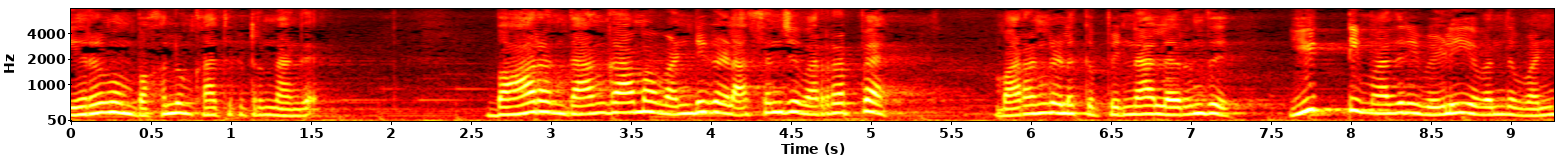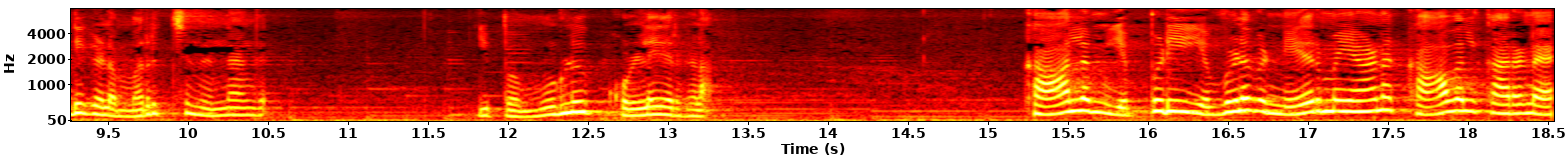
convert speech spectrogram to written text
இரவும் பகலும் காத்துக்கிட்டு இருந்தாங்க. பாரம் தாங்காம வண்டிகள் அசைஞ்சு வர்றப்ப மரங்களுக்கு பின்னால இருந்து ஈட்டி மாதிரி வெளியே வந்து வண்டிகளை மறிச்சு நின்னாங்க. இப்ப முழு கொள்ளையர்களா. காலம் எப்படி எவ்வளவு நேர்மையான காவல்காரனை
